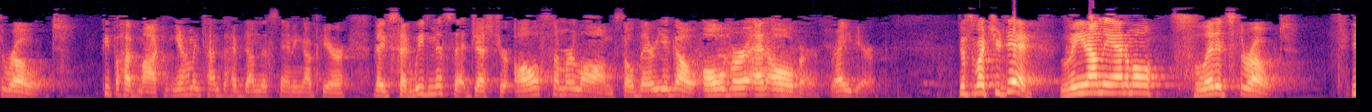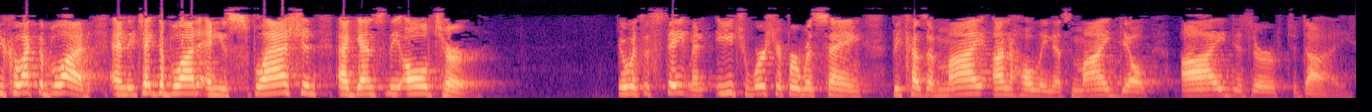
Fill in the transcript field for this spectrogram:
throat. People have mocked me. You know how many times I have done this standing up here? They've said, we've missed that gesture all summer long. So there you go. Over and over. Right here. This is what you did. Lean on the animal, slit its throat. You collect the blood, and you take the blood and you splash it against the altar. It was a statement each worshiper was saying, because of my unholiness, my guilt, I deserve to die.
